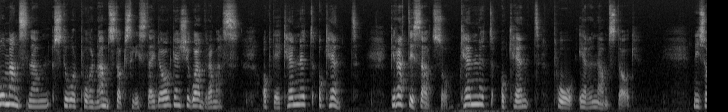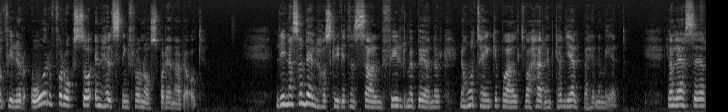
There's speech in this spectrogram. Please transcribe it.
Två mansnamn står på vår namnsdagslista idag den 22 mars och det är Kenneth och Kent. Grattis alltså Kenneth och Kent på er namnsdag. Ni som fyller år får också en hälsning från oss på denna dag. Lina Sandell har skrivit en psalm fylld med böner när hon tänker på allt vad Herren kan hjälpa henne med. Jag läser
